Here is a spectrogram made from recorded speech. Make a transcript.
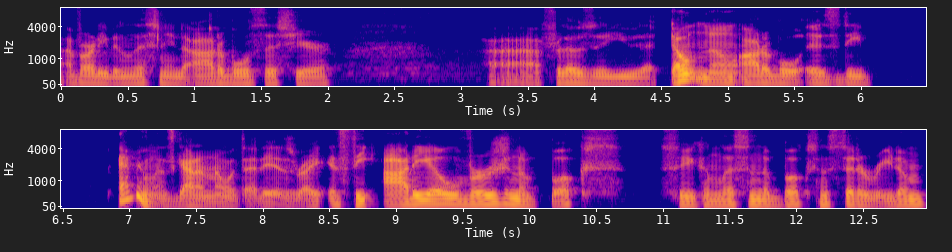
I've already been listening to audibles this year. Uh, for those of you that don't know, Audible is the everyone's got to know what that is, right? It's the audio version of books, so you can listen to books instead of read them.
